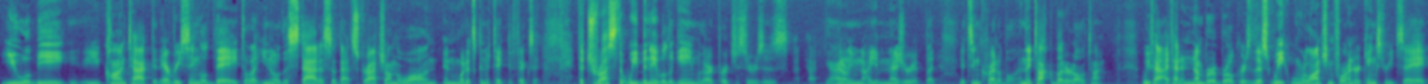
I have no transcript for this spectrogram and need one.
you will be contacted every single day to let you know the status of that scratch on the wall and, and what it's going to take to fix it. The trust that we've been able to gain with our purchasers is, I don't even know how you measure it, but it's incredible. And they talk about it all the time. We've had, I've had a number of brokers this week when we're launching 400 King Street say, hey,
